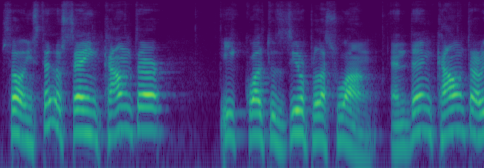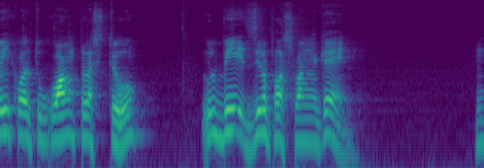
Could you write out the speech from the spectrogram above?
So instead of saying counter equal to 0 plus 1 and then counter equal to 1 plus 2, it will be 0 plus 1 again hmm?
